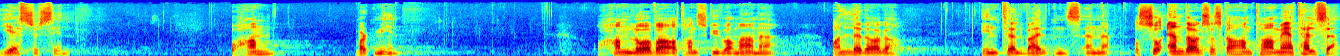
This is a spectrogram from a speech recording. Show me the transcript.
Jesus sin, og han ble min. Og han lova at han skulle være med meg alle dager inntil verdens ende. Og så en dag så skal han ta med til seg.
